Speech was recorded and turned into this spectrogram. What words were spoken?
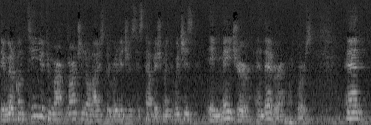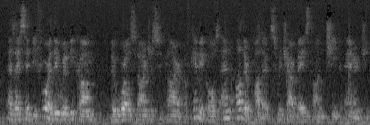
They will continue to mar marginalize the religious establishment, which is a major endeavor, of course. And as I said before, they will become the world's largest supplier of chemicals and other products which are based on cheap energy.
